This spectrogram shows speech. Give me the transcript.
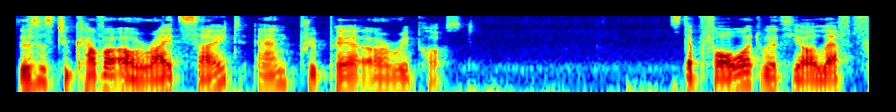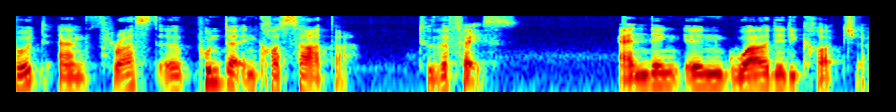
This is to cover our right side and prepare our riposte. Step forward with your left foot and thrust a punta incrociata to the face, ending in guardia di croce.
